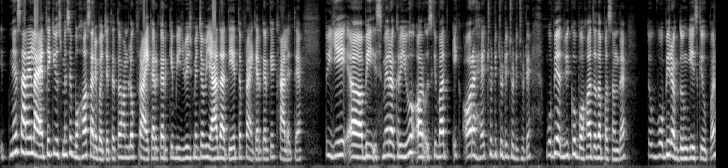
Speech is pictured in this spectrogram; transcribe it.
इतने सारे लाए थे कि उसमें से बहुत सारे बचे थे। तो हम लोग फ्राई कर करके बीच बीच में जब याद आती है तो फ्राई कर करके खा लेते हैं। तो ये अभी इसमें रख रही हूँ और उसके बाद एक और है छोटे छोटे छोटे छोटे वो भी अद्विक को बहुत ज़्यादा पसंद है। तो वो भी रख दूँगी इसके ऊपर।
